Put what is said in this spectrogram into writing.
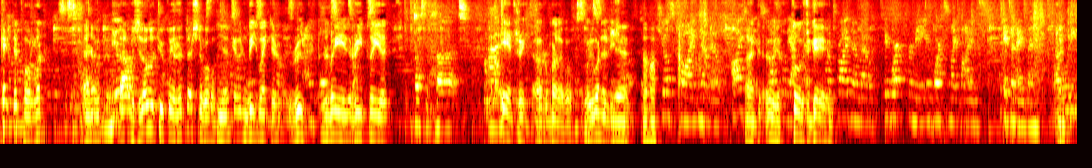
Kicked it forward. And it, that was the only two players that touched the ball. Yeah. Cowdenbeath went to replay, replay it. doesn't hurt. And Airdrie or was one of these Yeah. Uh huh. Just try, no, no. I And did. it was a I saw the game. I tried, no, no. It worked for me. It works for my clients. It's amazing. I've already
